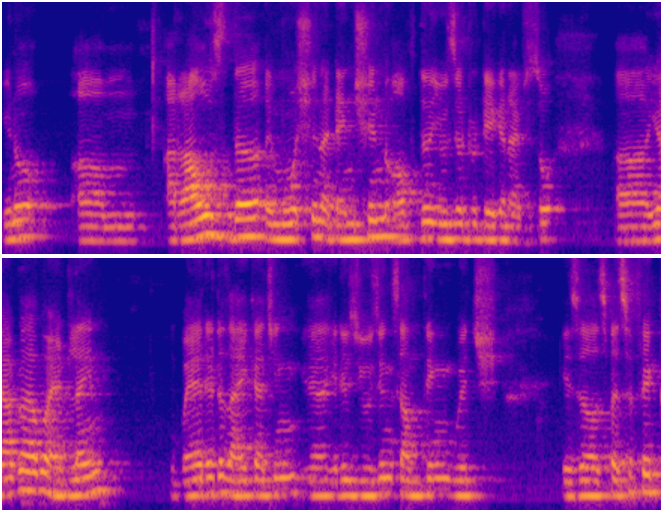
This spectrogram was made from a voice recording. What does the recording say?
you know um, arouse the emotion attention of the user to take an action. So uh, you have to have a headline where it is eye catching uh, it is using something which is a specific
